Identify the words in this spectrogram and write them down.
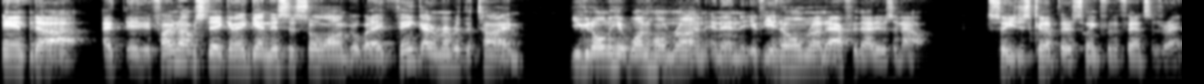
And uh, I, if I'm not mistaken, again, this is so long ago, but I think I remember at the time you could only hit one home run. And then if you hit a home run after that, it was an out. So you just couldn't up there swing for the fences, right?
